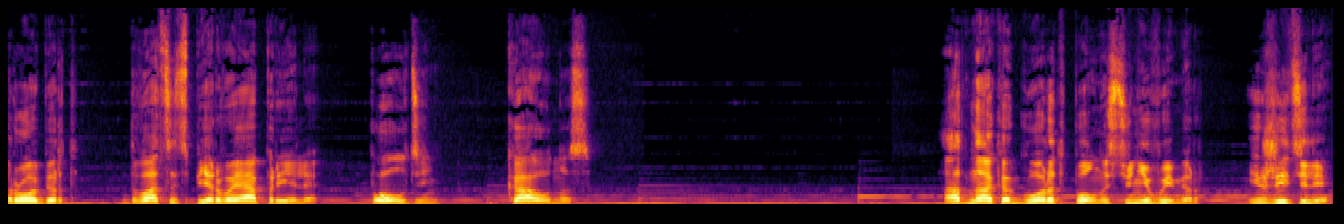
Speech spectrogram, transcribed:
Роберт. 21 апреля. Полдень. Каунас. Однако город полностью не вымер. И жители,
